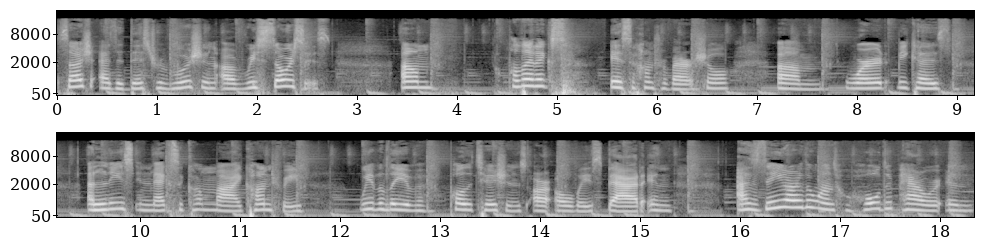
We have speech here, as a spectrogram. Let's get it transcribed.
such as the distribution of resources. Um, politics is a controversial um, word because, at least in Mexico, my country, we believe politicians are always bad and as they are the ones who hold the power and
